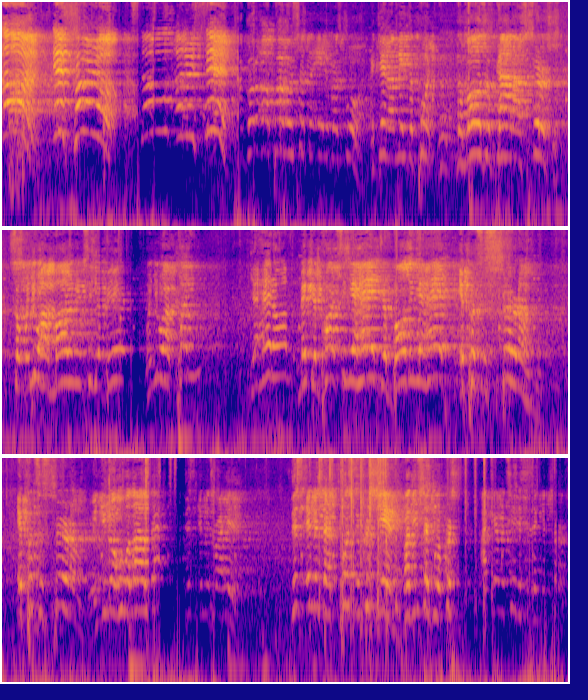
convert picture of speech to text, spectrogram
I am carnal, sold under sin. Now go to uh, Proverbs chapter 8 and verse 4. Again, I made the point. The, the laws of God are spiritual. So when you are mowing into your beard, when you are cutting your head off, making parts in your head, you're balding your head, it puts a spirit on you. It puts a spirit on you. And you know who allows that? This image right here. This image that's pushed in Christianity. Whether you said you were Christian, I guarantee this is in your church.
